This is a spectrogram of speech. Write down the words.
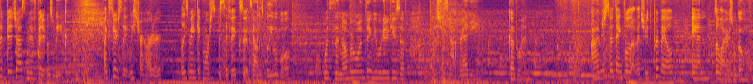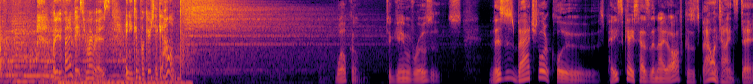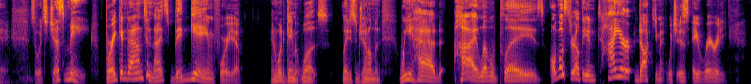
It's a bitch ass move, but it was weak. Like, seriously, at least try harder. At least make it more specific so it sounds believable. What's the number one thing people get accused of? Well, she's not ready. Good one. I'm just so thankful that the truth prevailed and the liars will go home. You can find a vase for my rose and you can book your ticket home. Welcome to Game of Roses. This is Bachelor Clues. Pace Case has the night off because it's Valentine's Day. So it's just me breaking down tonight's big game for you. And what a game it was, ladies and gentlemen. We had high level plays almost throughout the entire document, which is a rarity.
